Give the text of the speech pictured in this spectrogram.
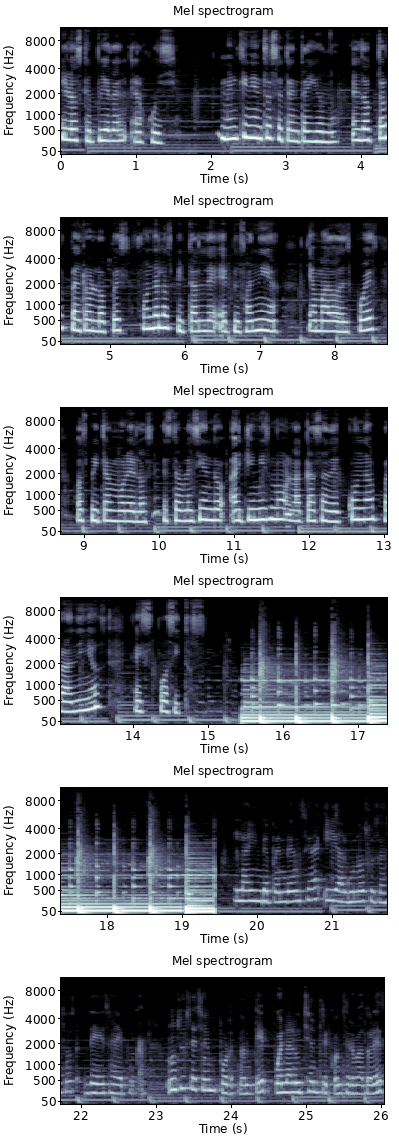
y los que pierden el juicio. 1571. El doctor Pedro López funda el Hospital de Epifanía, llamado después Hospital Morelos, estableciendo allí mismo la casa de cuna para niños expósitos. La independencia y algunos sucesos de esa época. Un suceso importante fue la lucha entre conservadores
